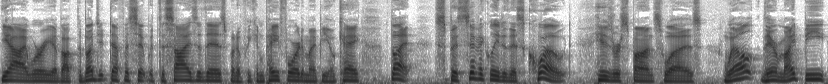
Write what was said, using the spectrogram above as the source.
yeah, I worry about the budget deficit with the size of this, but if we can pay for it, it might be okay. But specifically to this quote, his response was, well, there might be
